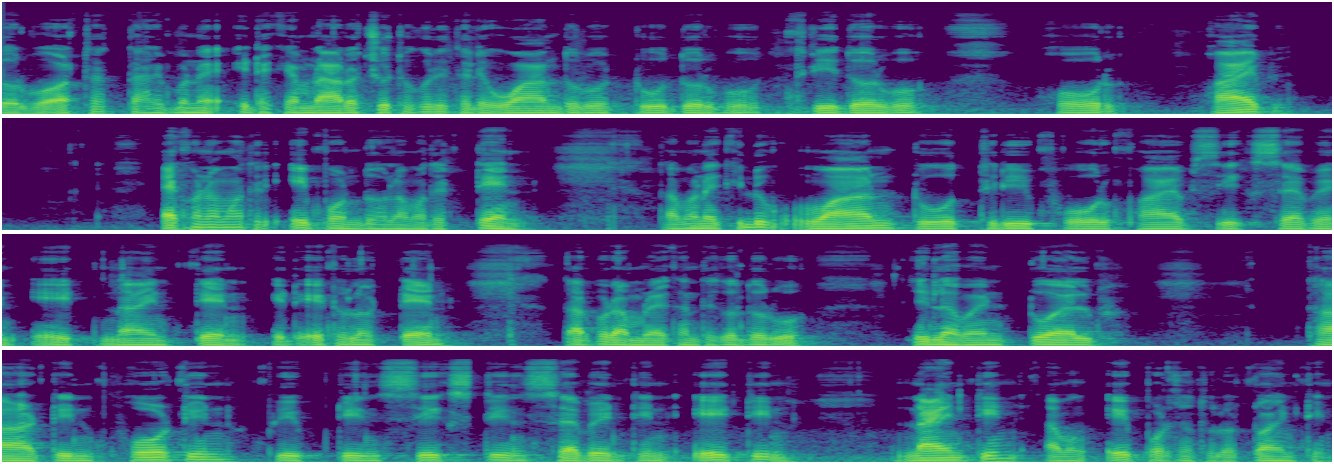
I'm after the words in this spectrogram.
ধরবো। অর্থাৎ তার মানে এটাকে আমরা আরও ছোটো করি। তাহলে ওয়ান ধরবো টু ধরবো থ্রি ধরবো ফোর ফাইভ এখন আমাদের এই পর্যন্ত হলো আমাদের টেন তার মানে কিন্তু one two three four five six seven eight nine ten এটা এটা হলো টেন তারপর আমরা এখান থেকে ধরবো eleven twelve thirteen fourteen fifteen sixteen seventeen eighteen nineteen এবং এই পর্যন্ত হলো টোয়েন্টিন।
